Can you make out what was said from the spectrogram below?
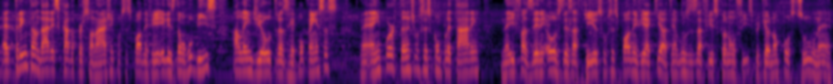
É 30 andares cada personagem, como vocês podem ver, eles dão rubis, além de outras recompensas. Né? É importante vocês completarem né, e fazerem os desafios. Como vocês podem ver aqui, ó, tem alguns desafios que eu não fiz, porque eu não possuo né,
